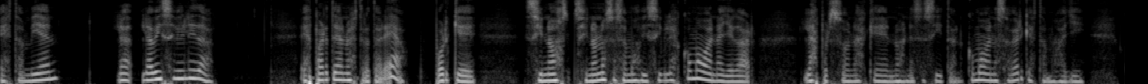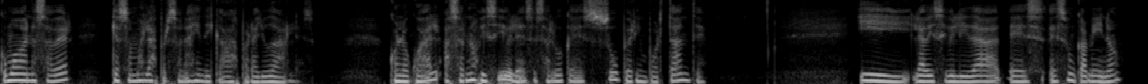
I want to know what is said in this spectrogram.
es también la, visibilidad. Es parte de nuestra tarea, porque si no, si no nos hacemos visibles, ¿cómo van a llegar las personas que nos necesitan? ¿Cómo van a saber que estamos allí? ¿Cómo van a saber que somos las personas indicadas para ayudarles? Con lo cual, hacernos visibles es algo que es súper importante. Y la visibilidad es, es un camino,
